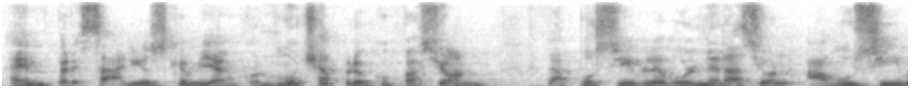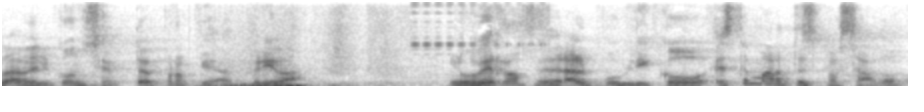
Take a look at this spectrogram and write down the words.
a empresarios que veían con mucha preocupación la posible vulneración abusiva del concepto de propiedad privada. El gobierno federal publicó este martes pasado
